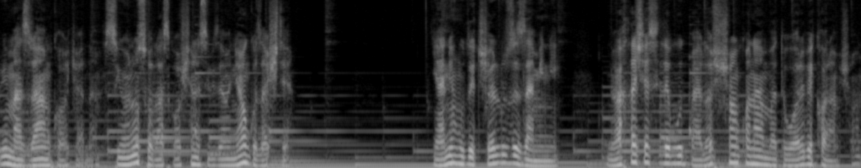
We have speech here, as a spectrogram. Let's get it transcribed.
روی مزرعه کار کردم. سی و سال از کاشتن سیب زمینی ها گذشته. یعنی حدود چل روز زمینی. به وقتش رسیده بود برداشتشان کنم و دوباره بکارمشان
